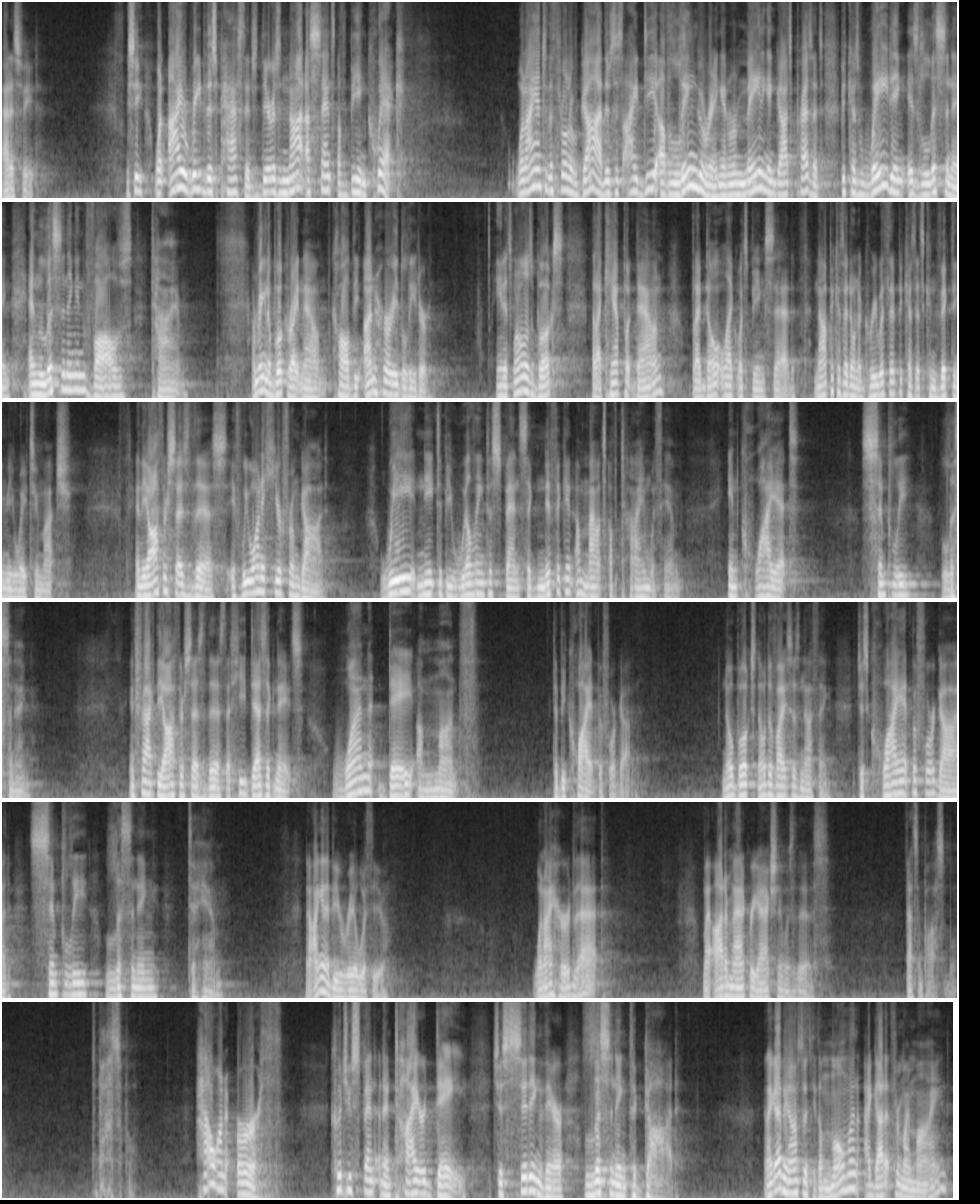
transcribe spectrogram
at his feet. You see, when I read this passage, there is not a sense of being quick. When I enter the throne of God, there's this idea of lingering and remaining in God's presence because waiting is listening, and listening involves time. I'm reading a book right now called The Unhurried Leader. And it's one of those books that I can't put down, but I don't like what's being said. Not because I don't agree with it, because it's convicting me way too much. And the author says this if we want to hear from God, we need to be willing to spend significant amounts of time with Him in quiet, simply listening. In fact, the author says this that he designates one day a month to be quiet before God. No books, no devices, nothing. Just quiet before God, simply listening to Him. Now, I'm going to be real with you. When I heard that, my automatic reaction was this that's impossible. It's impossible. How on earth could you spend an entire day just sitting there listening to God? And I got to be honest with you, the moment I got it through my mind,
